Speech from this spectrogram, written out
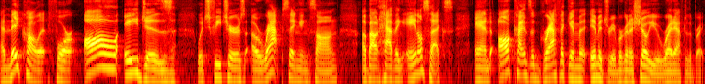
and they call it For All Ages, which features a rap singing song about having anal sex and all kinds of graphic Im- imagery we're going to show you right after the break.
